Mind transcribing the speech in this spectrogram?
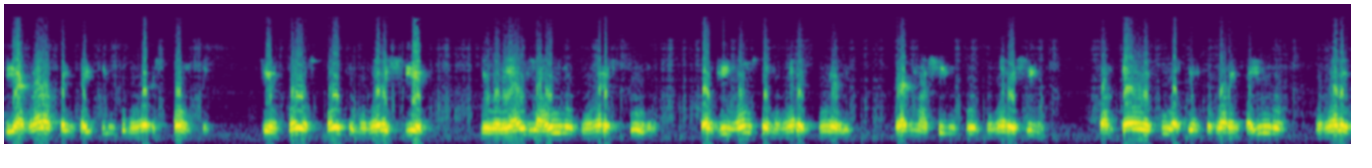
Villa Clara, 35, mujeres 11. Cienfuegos, 8, mujeres 7. Ciego de Ávila, 1, mujeres 1. Orquín, 11, mujeres 9. Dragma, 5, mujeres 5. Santiago de Cuba, 141, mujeres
